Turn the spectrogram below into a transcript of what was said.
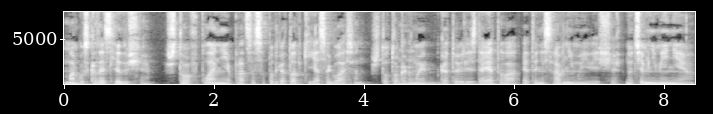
Могу сказать следующее, что в плане процесса подготовки я согласен, что то, как Мгм. мы готовились до этого, это несравнимые вещи. Но тем не менее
